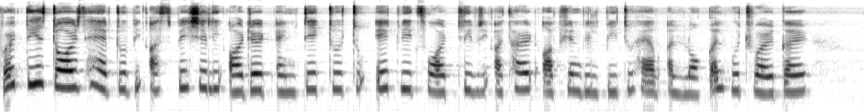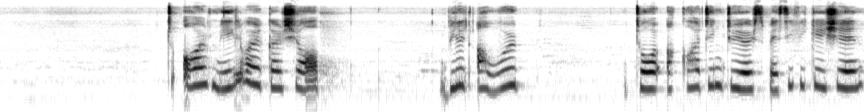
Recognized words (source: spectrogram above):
but these doors have to be especially ordered and take 2 to 8 weeks for delivery. A third option will be to have a local woodworker to or mail worker shop build a wood door according to your specification.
